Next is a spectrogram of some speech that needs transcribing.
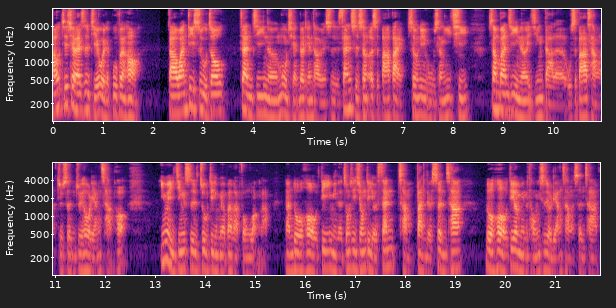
好，接下来是结尾的部分哈。打完第十五周战绩呢，目前乐天桃园是三十胜二十八败，胜率五成一七。上半季呢已经打了五十八场了，就剩最后两场哈。因为已经是注定没有办法封王了。那落后第一名的中信兄弟有三场半的胜差，落后第二名的统一是有两场的胜差。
